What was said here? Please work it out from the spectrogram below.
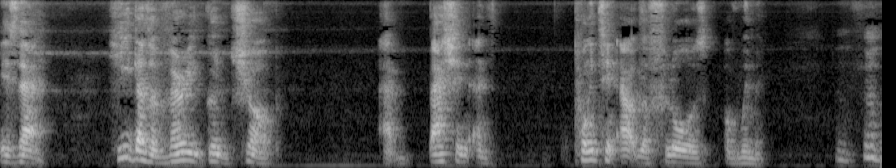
is that he does a very good job at bashing and pointing out the flaws of women. Mm-hmm.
